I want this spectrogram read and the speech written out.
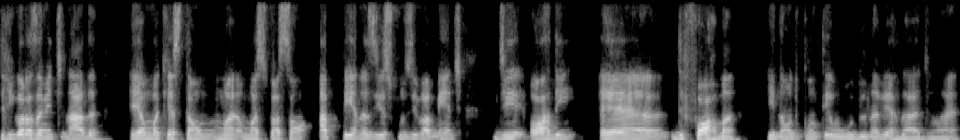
rigorosamente nada. É uma questão, uma, uma situação apenas e exclusivamente de ordem é, de forma e não de conteúdo, na verdade, não é?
